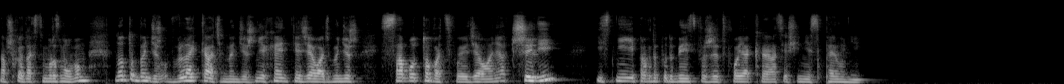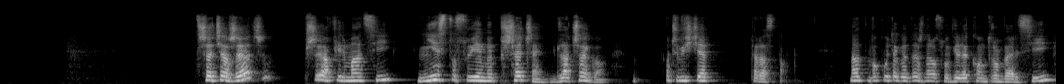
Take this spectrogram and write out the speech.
na przykład tak z tą rozmową, no to będziesz odwlekać, będziesz niechętnie działać, będziesz sabotować swoje działania, czyli istnieje prawdopodobieństwo, że twoja kreacja się nie spełni. Trzecia rzecz, przy afirmacji nie stosujemy przeczeń. Dlaczego? Oczywiście teraz tak. Wokół tego też narosło wiele kontrowersji.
